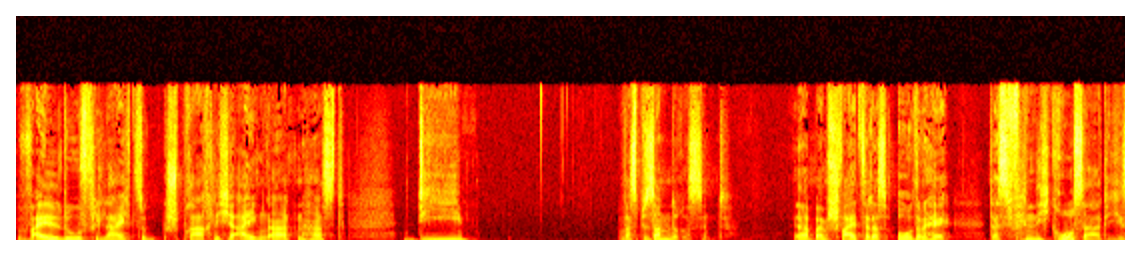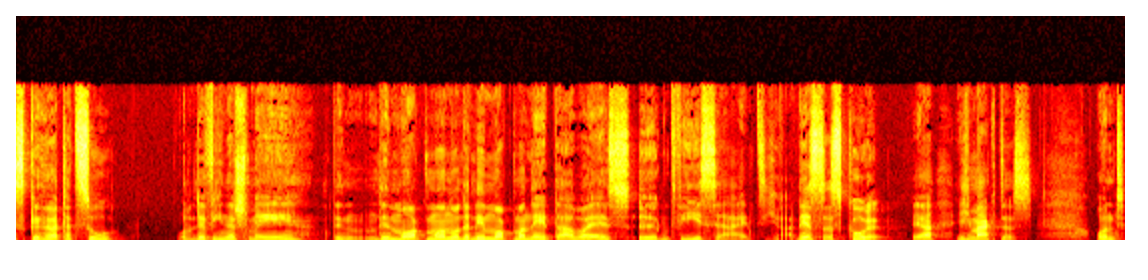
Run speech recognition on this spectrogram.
weil du vielleicht so sprachliche Eigenarten hast, die was Besonderes sind. Ja, beim Schweizer das Oder he, das finde ich großartig, es gehört dazu. Oder der Wiener Schmäh, den, den mag man oder den mag man nicht, aber er ist irgendwie sehr einzigartig. Das ist cool. Ja, ich mag das. Und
